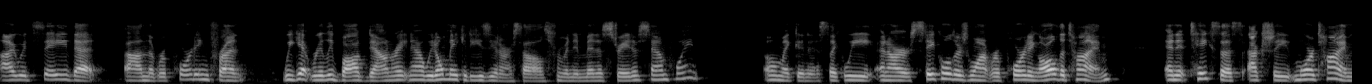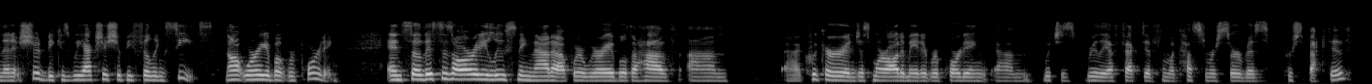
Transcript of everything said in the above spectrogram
I would say that on the reporting front, we get really bogged down right now. We don't make it easy on ourselves from an administrative standpoint. Oh my goodness, like we and our stakeholders want reporting all the time. And it takes us actually more time than it should because we actually should be filling seats, not worry about reporting. And so this is already loosening that up where we're able to have um, uh, quicker and just more automated reporting, um, which is really effective from a customer service perspective.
